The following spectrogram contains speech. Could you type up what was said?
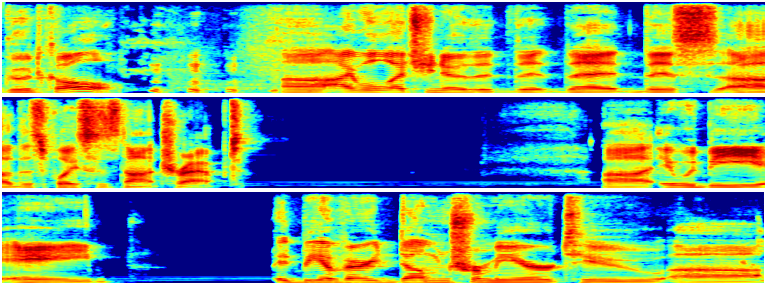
Good call. uh, I will let you know that that, that this uh, this place is not trapped. Uh, it would be a it'd be a very dumb Tremere to uh,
